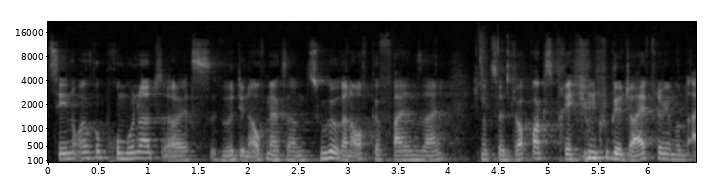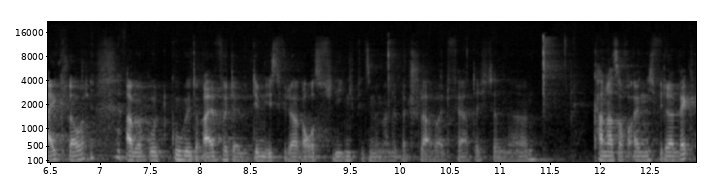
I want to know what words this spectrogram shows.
10 Euro pro Monat. Äh, jetzt wird den aufmerksamen Zuhörern aufgefallen sein. Ich nutze Dropbox Premium, Google Drive Premium und iCloud. Aber gut, Google Drive wird ja demnächst wieder rausfliegen. Ich bin jetzt mit meiner Bachelorarbeit fertig, dann äh, kann das auch eigentlich wieder weg.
